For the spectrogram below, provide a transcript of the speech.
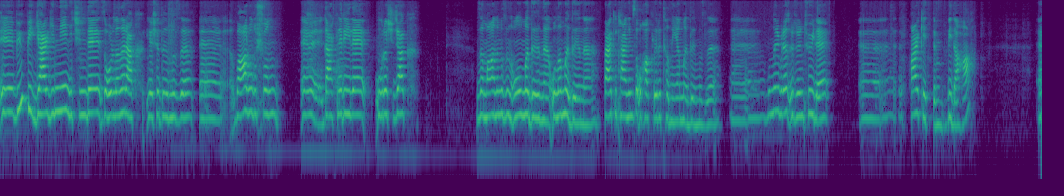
e, büyük bir gerginliğin içinde zorlanarak yaşadığımızı, e, varoluşun dertleriyle uğraşacak zamanımızın olmadığını, olamadığını, belki kendimize o hakları tanıyamadığımızı, e, bunları biraz üzüntüyle e, fark ettim bir daha. E,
